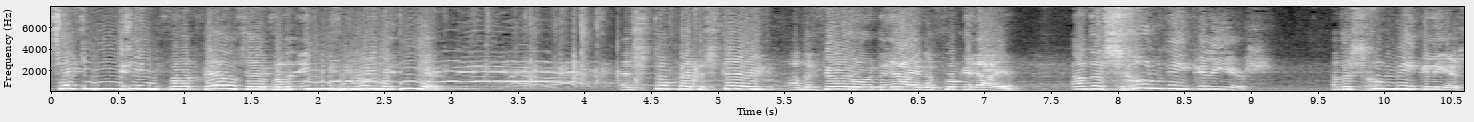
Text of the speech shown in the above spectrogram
Zet je hier eens in voor het welzijn van het individuele dier. En stop met de steun aan de veehouderijen en de fokkerijen. Aan de schoenwinkeliers. Aan de schoenwinkeliers.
